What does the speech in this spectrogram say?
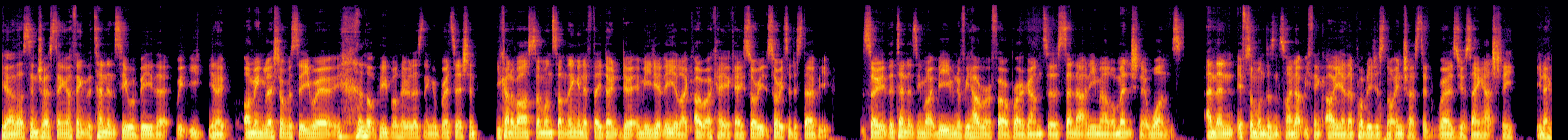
Yeah, that's interesting. I think the tendency would be that we, you, you know, I'm English, obviously, where a lot of people who are listening are British, and you kind of ask someone something, and if they don't do it immediately, you're like, oh, okay, okay, sorry, sorry to disturb you. So the tendency might be, even if we have a referral program, to send out an email or mention it once. And then if someone doesn't sign up, you think, oh, yeah, they're probably just not interested. Whereas you're saying, actually, you know,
